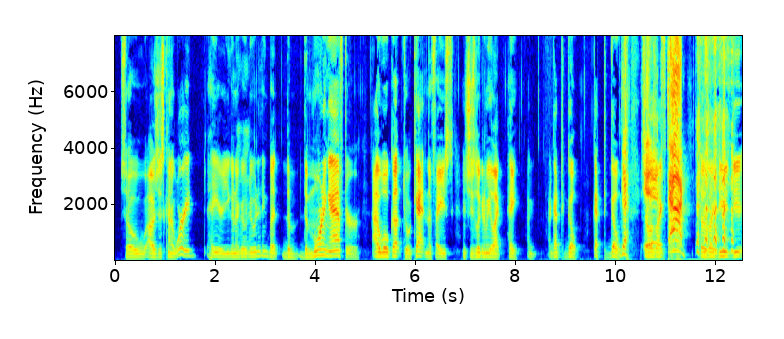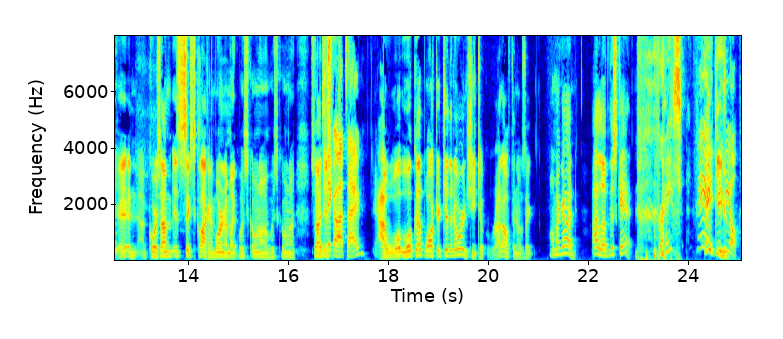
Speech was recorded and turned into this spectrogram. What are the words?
so i was just kind of worried hey are you going to Mm-hmm. go do anything but the the morning after i woke up to a cat in the face and she's looking at me like hey i, I got to go got to go Yeah. so i was like it's time. so I was like, do you, do you, and of course I'm, it's six o'clock in the morning. I'm like, what's going on? What's going on? So I Did just, they go outside? I w- woke up, walked her to the door and she took right off. And I was like, oh my God, I love this cat. Right? Hey, Thank good you. deal.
